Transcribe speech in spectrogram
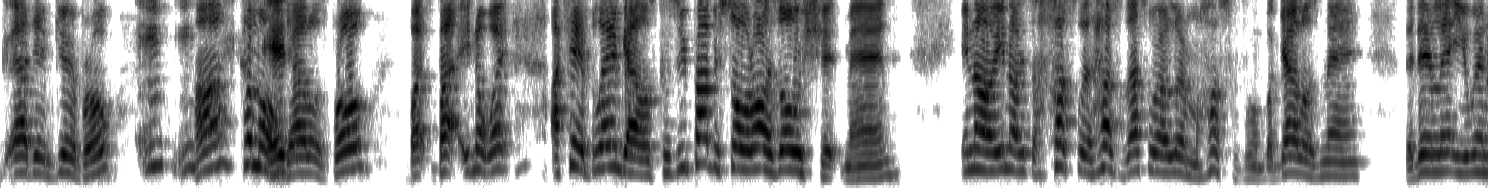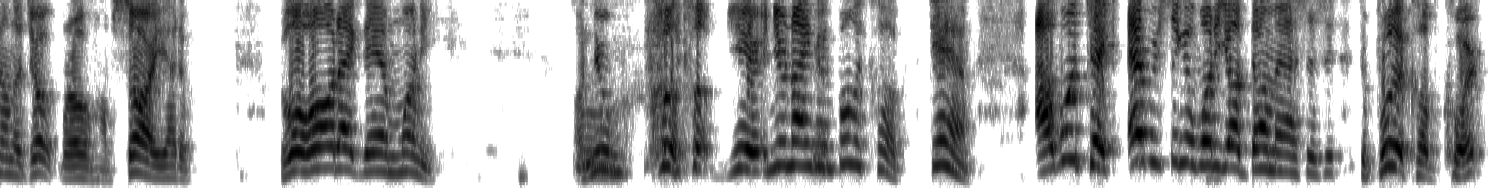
goddamn gear, bro? Mm-hmm. Huh? Come on, it, Gallows, bro. But but you know what? I can't blame Gallows because he probably sold all his old shit, man. You know, you know, he's a hustler, hustle. That's where I learned my hustle from. But Gallows, man, they didn't let you in on the joke, bro. I'm sorry, you had to blow all that damn money on Ooh. new Bullet Club gear, and you're not even Bullet Club. Damn. I would take every single one of y'all dumbasses to Bullet Club court.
